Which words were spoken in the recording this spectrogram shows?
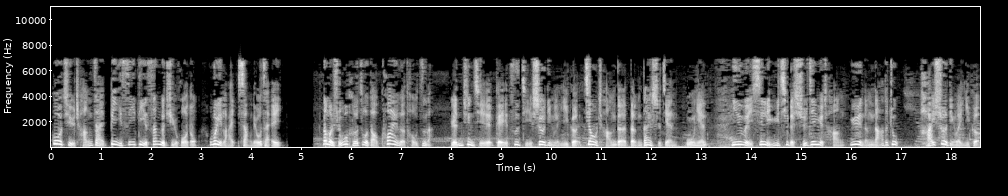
过去常在 B、C、D 三个区域活动，未来想留在 A。那么如何做到快乐投资呢？任俊杰给自己设定了一个较长的等待时间，五年，因为心理预期的时间越长，越能拿得住。还设定了一个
